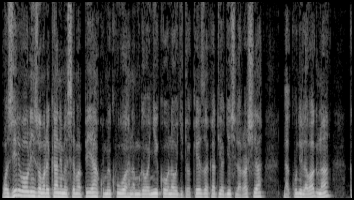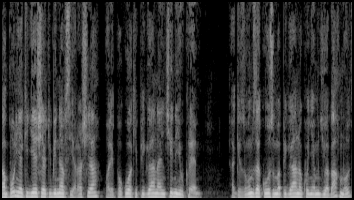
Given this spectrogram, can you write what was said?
Waziri wa ulinzi wa Marekani amesema pia kumekuwa na mgawanyiko unaojitokeza kati ya jeshi la Rusia na kundi la Wagner, kampuni ya kijeshi ya kibinafsi ya Rusia, walipokuwa wakipigana nchini Ukraine. Akizungumza kuhusu mapigano kwenye mji wa Bakhmut,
